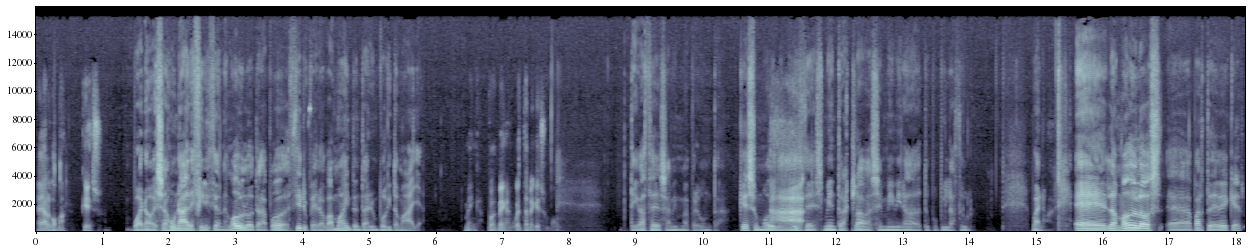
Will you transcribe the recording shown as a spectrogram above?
Es algo más que eso. Bueno, esa es una definición de módulo, te la puedo decir, pero vamos a intentar ir un poquito más allá. Venga, pues venga, cuéntame qué es un módulo. Te iba a hacer esa misma pregunta. ¿Qué es un módulo? Me ah. dices mientras clavas en mi mirada tu pupila azul. Bueno, eh, los módulos, eh, aparte de Becker,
